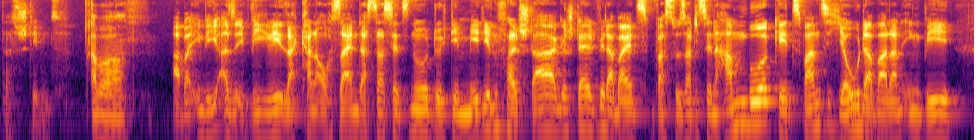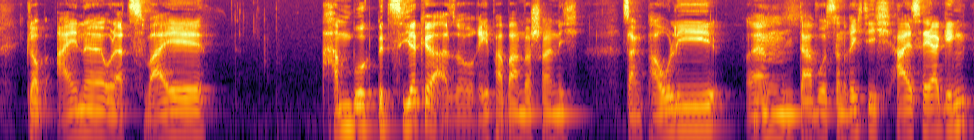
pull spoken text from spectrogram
Das stimmt. Aber Aber irgendwie, also wie wie gesagt, kann auch sein, dass das jetzt nur durch die Medien falsch dargestellt wird. Aber jetzt, was du sagtest, in Hamburg G20, yo, da war dann irgendwie, ich glaube, eine oder zwei Hamburg-Bezirke, also Reeperbahn wahrscheinlich, St. Pauli, ähm, da wo es dann richtig heiß herging,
